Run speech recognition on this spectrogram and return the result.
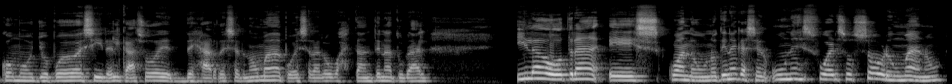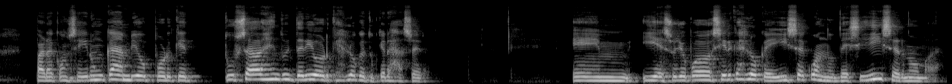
como yo puedo decir, el caso de dejar de ser nómada puede ser algo bastante natural. Y la otra es cuando uno tiene que hacer un esfuerzo sobrehumano para conseguir un cambio porque tú sabes en tu interior qué es lo que tú quieres hacer. Em, y eso yo puedo decir que es lo que hice cuando decidí ser nómada.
